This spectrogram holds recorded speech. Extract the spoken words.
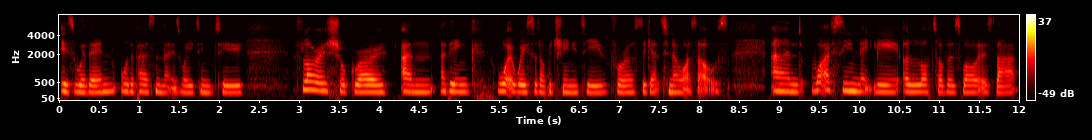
is within or the person that is waiting to flourish or grow. And I think what a wasted opportunity for us to get to know ourselves. And what I've seen lately a lot of as well is that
